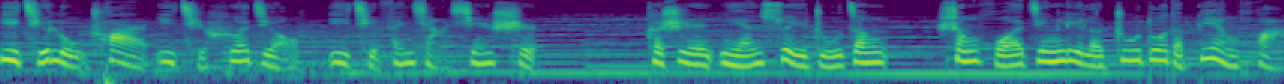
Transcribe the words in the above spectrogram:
一起撸串，一起喝酒，一起分享心事。可是年岁逐增，生活经历了诸多的变化，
